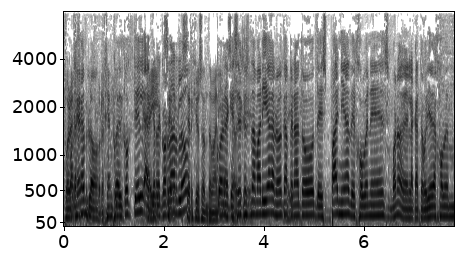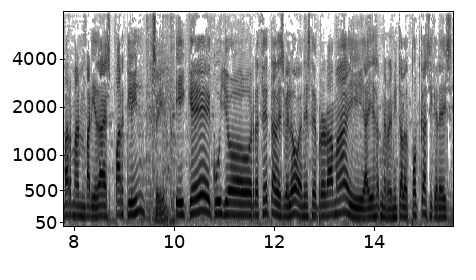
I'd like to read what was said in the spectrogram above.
Por- por ejemplo, por ejemplo. el cóctel, hay Ahí que recordarlo, Ser- Sergio Santamaría con el que Sergio Santamaría ganó el Ahí. campeonato de España de jóvenes, bueno, en la categoría de joven barman variedad sparkling Sí. y que cuyo receta desveló en este programa y ahí me remito a los podcasts si queréis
